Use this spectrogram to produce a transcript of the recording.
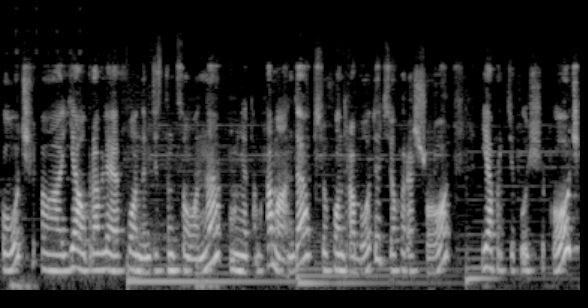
коуч, а, я управляю фондом дистанционно, у меня там команда, все, фонд работает, все хорошо, я практикующий коуч,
